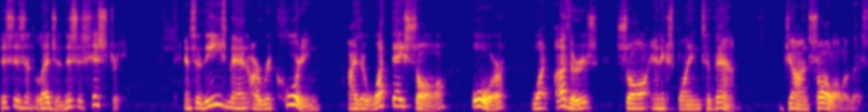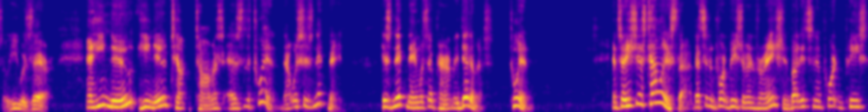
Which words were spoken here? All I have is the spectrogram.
this isn't legend, this is history. And so these men are recording either what they saw or what others saw and explained to them. John saw all of this, so he was there. And he knew he knew T- Thomas as the twin. That was his nickname. His nickname was apparently Didymus, twin. And so he's just telling us that. That's an important piece of information, but it's an important piece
